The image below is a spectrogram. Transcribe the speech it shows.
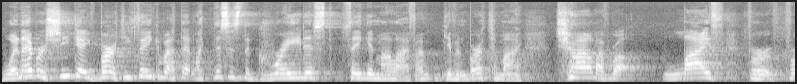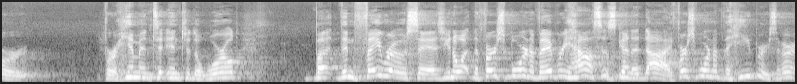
Whenever she gave birth, you think about that like this is the greatest thing in my life. I've given birth to my child. I've brought life for, for, for him into, into the world. But then Pharaoh says, you know what? The firstborn of every house is going to die. Firstborn of the Hebrews, a very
